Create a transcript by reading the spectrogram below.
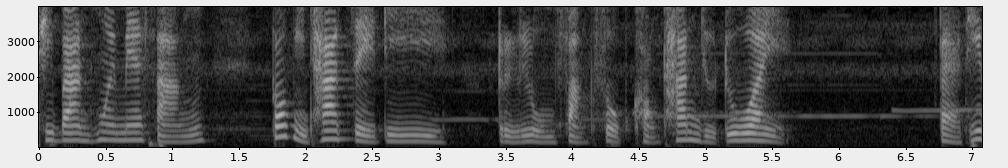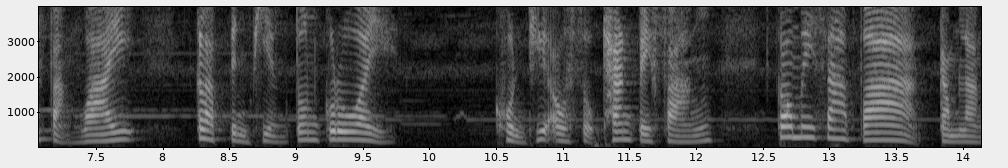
ที่บ้านห้วยแม่สัง ก็มีท่าเจดีหรือหลุมฝังศพของท่านอยู่ด้วย แต่ที่ฝังไว้กลับเป็นเพียงต้นกล้วย คนที่เอาศพท่านไปฝัง ก็ไม่ทราบว่ากำลัง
